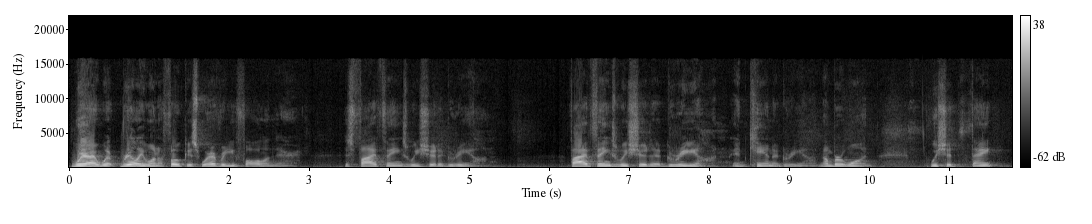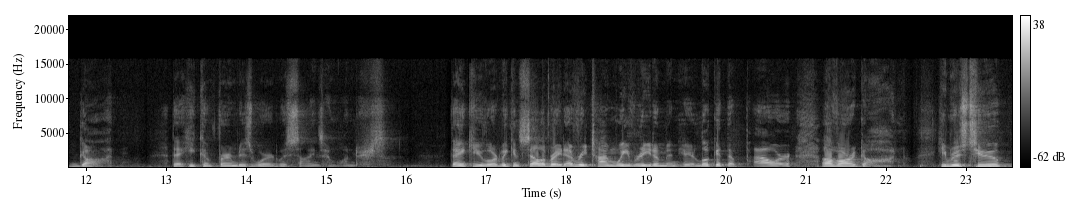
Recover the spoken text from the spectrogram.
Where I w- really want to focus, wherever you fall in there, is five things we should agree on. Five things we should agree on and can agree on. Number one, we should thank God that He confirmed His word with signs and wonders. Thank you, Lord. We can celebrate every time we read them in here. Look at the power of our God. Hebrews 2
